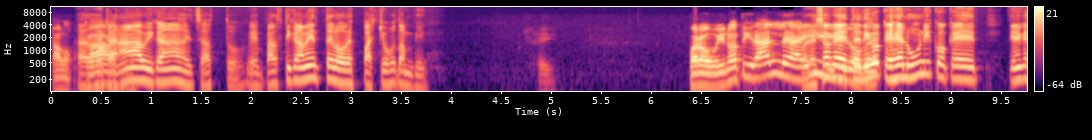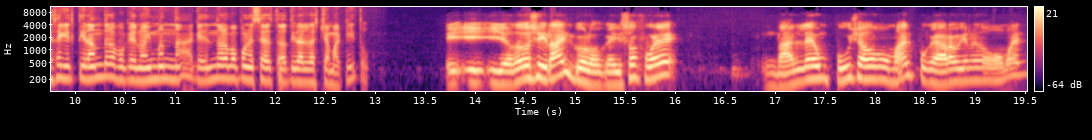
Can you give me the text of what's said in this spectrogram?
A los a de cannabis, cannabis, exacto. Que prácticamente lo despachó también. Sí. Pero vino a tirarle ahí. Por eso que te digo que es el único que tiene que seguir tirándolo porque no hay más nada, que él no le va a ponerse a, a tirar a los chamaquitos. Y, y, y yo debo decir algo, lo que hizo fue darle un push a Don Omar, porque ahora viene Don Omar,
